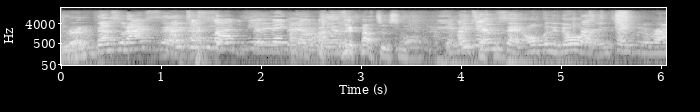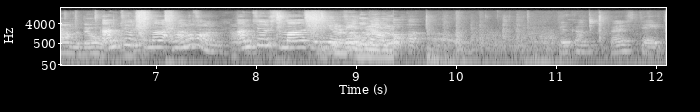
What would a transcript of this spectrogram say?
You ready? That's what I said. I'm too I said smart to be a victim. You're not too small. Even Tim said, open the door and tape it around the door. I'm too smart. I'm, on. I'm too smart to be a victim. Uh-oh. Here comes the first tape.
